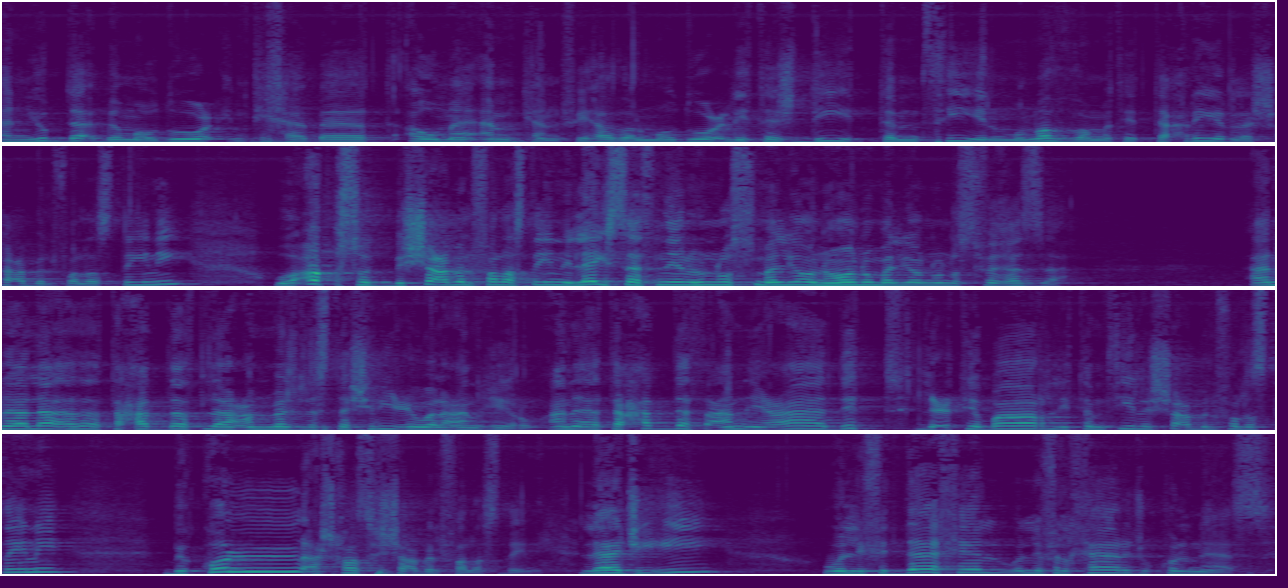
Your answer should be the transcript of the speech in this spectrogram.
أن يبدأ بموضوع انتخابات أو ما أمكن في هذا الموضوع لتجديد تمثيل منظمة التحرير للشعب الفلسطيني وأقصد بالشعب الفلسطيني ليس اثنين ونصف مليون هون ومليون ونصف في غزة. أنا لا أتحدث لا عن مجلس تشريعي ولا عن غيره. أنا أتحدث عن إعادة الاعتبار لتمثيل الشعب الفلسطيني بكل أشخاص الشعب الفلسطيني لاجئي واللي في الداخل واللي في الخارج وكل الناس.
